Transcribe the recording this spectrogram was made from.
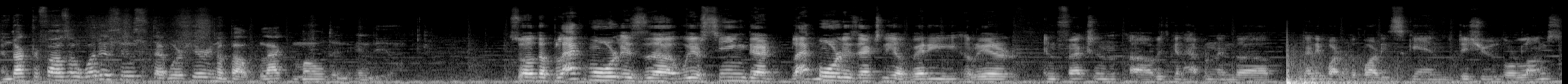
And Dr. Fazil, what is this that we're hearing about black mold in India? So the black mold is, uh, we are seeing that black mold is actually a very rare infection uh, which can happen in the any part of the body, skin, tissues or lungs.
